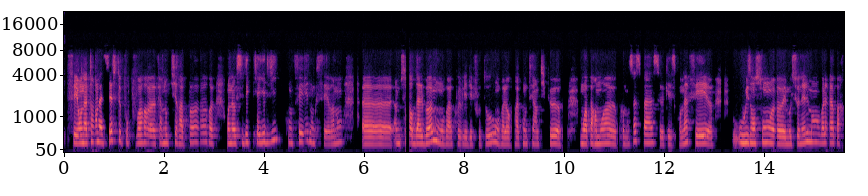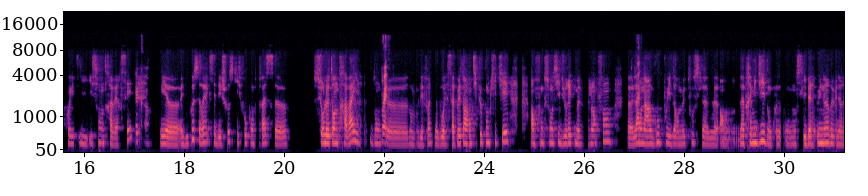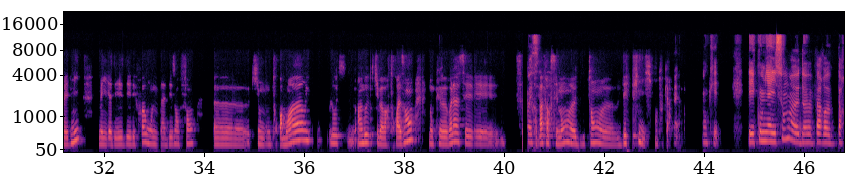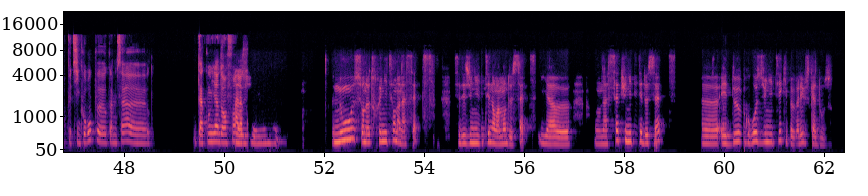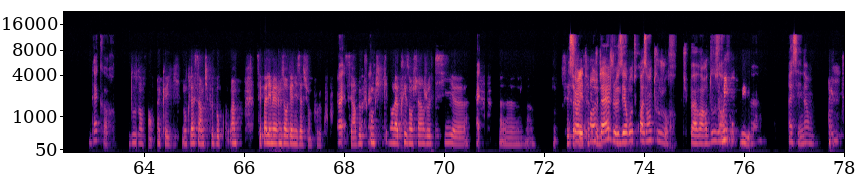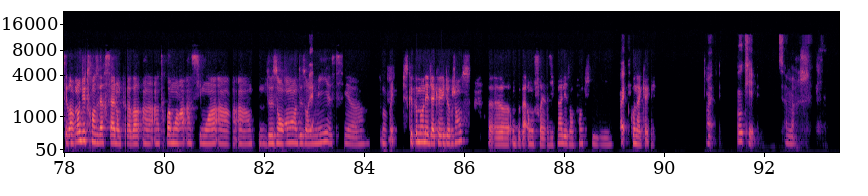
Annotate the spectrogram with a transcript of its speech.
C'est, on attend la sieste pour pouvoir euh, faire nos petits rapports. On a aussi des cahiers de vie qu'on fait. Donc, c'est vraiment euh, une sorte d'album où on va coller des photos, on va leur raconter un petit peu, euh, mois par mois, comment ça se passe, qu'est-ce qu'on a fait, où ils en sont émotionnellement, voilà, par quoi ils, sont traversés. Et, et, du coup, c'est vrai que c'est des choses qu'il faut qu'on fasse sur le temps de travail. Donc, euh, donc des fois, ça, ça, peut être un petit peu compliqué en fonction aussi du rythme de l'enfant. Euh, là, on a un groupe où ils dorment tous l'après-midi, donc on se libère une heure, une heure et demie. Mais il y a des, des, fois où on a des enfants qui ont trois mois, un autre qui va avoir trois ans. Donc voilà, c'est ça ne sera pas forcément du temps défini, en tout cas. Ok. Et combien ils sont par, par petit groupe comme ça Tu as combien d'enfants Nous, sur notre unité, on en a sept. C'est des unités normalement de sept. Il y a, on a sept unités de sept et deux grosses unités qui peuvent aller jusqu'à 12. D'accord. 12 enfants accueillis. Donc là, c'est un petit peu beaucoup. C'est pas les mêmes organisations pour le coup. c'est un peu plus compliqué dans la prise en charge aussi. Euh, euh, sur les tranches d'âge, 0-3 ans toujours. Tu peux avoir 12 enfants. Oui, oui. Euh, c'est énorme. C'est vraiment du transversal. On peut avoir un, un 3 mois, un 6 mois, un, 2 ans, un 2 ans et demi. Puisque comme on est de l'accueil d'urgence, on peut pas, on choisit pas les enfants qu'on accueille. Ouais. Ok, ça marche.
